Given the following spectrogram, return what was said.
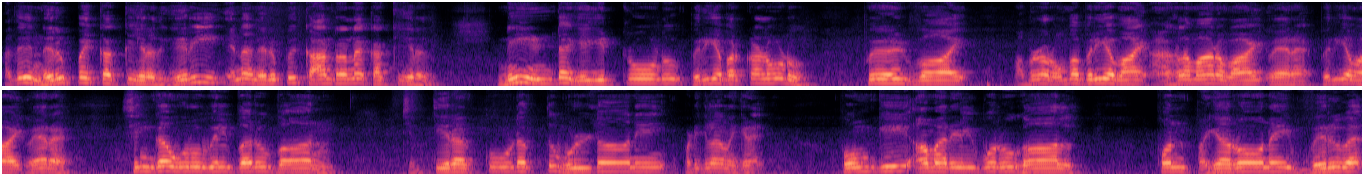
அது நெருப்பை கக்குகிறது. எரி என்ன நெருப்பு? கான்றன கக்குகிறது. நீண்ட எயிற்றோடு பெரிய பற்களோடு பேழ்வாய் அப்புறம் ரொம்ப பெரிய வாய் அகலமான வாய் வேற பெரிய வாய் வேற. சிங்க உருவில் வருவான் சித்திரக்கூடத்து உள்டானே படிக்கலான்னு நினைக்கிறேன். பொங்கி அமரில் ஒரு கால் பொன் பயரோனை வெறுவ.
